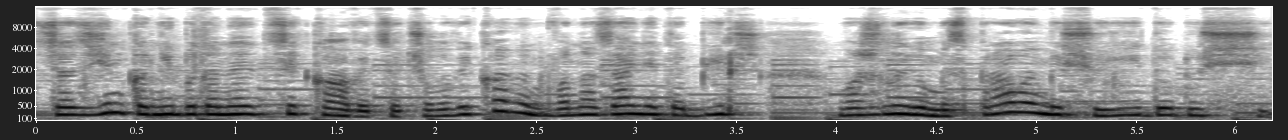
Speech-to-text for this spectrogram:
ця жінка нібито не цікавиться чоловіками, вона зайнята більш важливими справами, що їй до душі.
